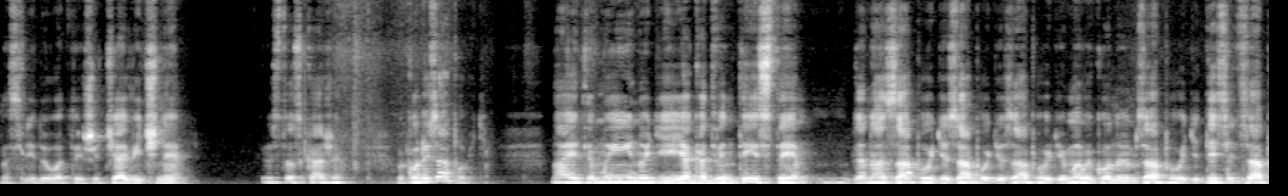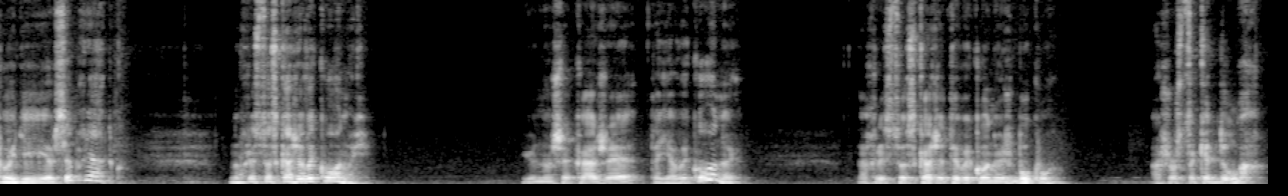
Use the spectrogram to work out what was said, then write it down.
наслідувати життя вічне. Христос каже, виконуй заповідь. Знаєте, ми іноді, як адвентисти, для нас заповіді, заповіді, заповіді. Ми виконуємо заповіді, 10 заповідей є, все в порядку. Ну, Христос каже, виконуй. Юноша каже, та я виконую. А Христос каже, ти виконуєш букву. А що ж таке дух?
